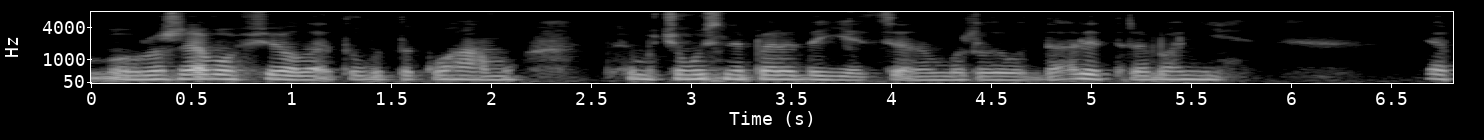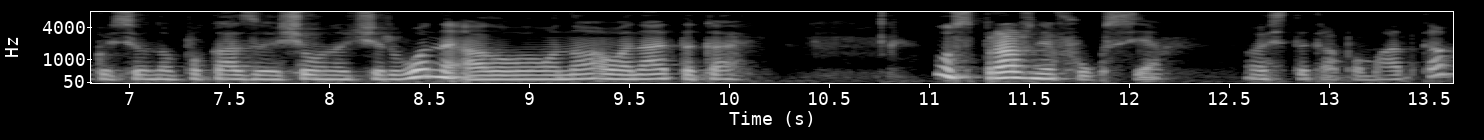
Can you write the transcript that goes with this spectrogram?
рожево-фіолетову таку гаму. Чому- Чомусь не передається. Ну, Можливо, далі треба ні. Якось воно показує, що воно червоне, але вона, вона така ну, справжня фуксія. Ось така помадка.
